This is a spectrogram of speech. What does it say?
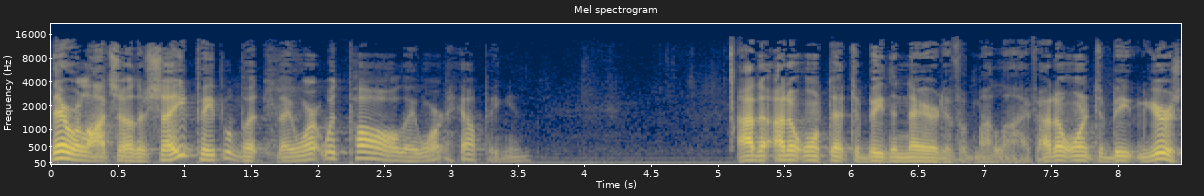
There were lots of other saved people, but they weren't with Paul. They weren't helping him. I don't, I don't want that to be the narrative of my life. I don't want it to be yours.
